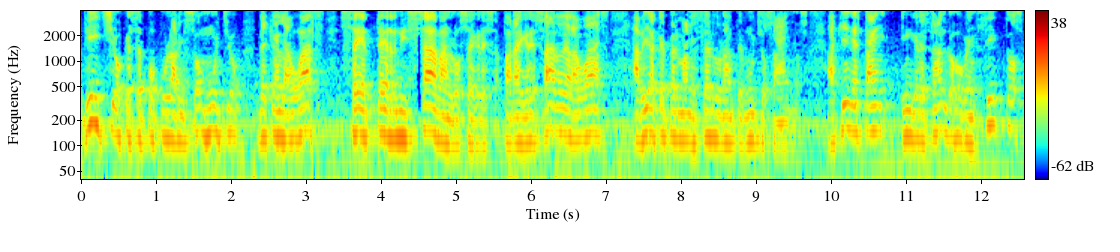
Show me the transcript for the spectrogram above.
dicho que se popularizó mucho de que en la UAS se eternizaban los egresados. Para egresar de la UAS había que permanecer durante muchos años. Aquí están ingresando jovencitos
